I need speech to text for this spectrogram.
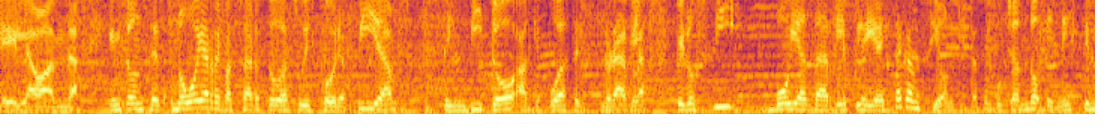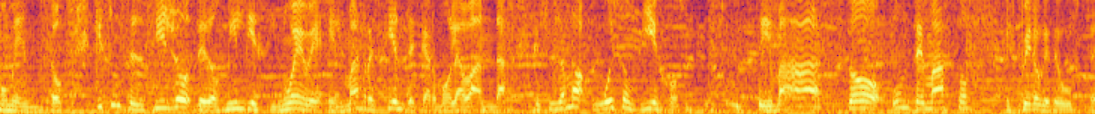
eh, la banda. Entonces, no voy a repasar toda su discografía, te invito a que puedas explorarla, pero sí voy a darle play a esta canción que estás escuchando en este momento, que es un sencillo de 2019, el más reciente que armó la banda, que se llama Huesos Viejos. Es un temazo, un temazo, espero que te guste.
